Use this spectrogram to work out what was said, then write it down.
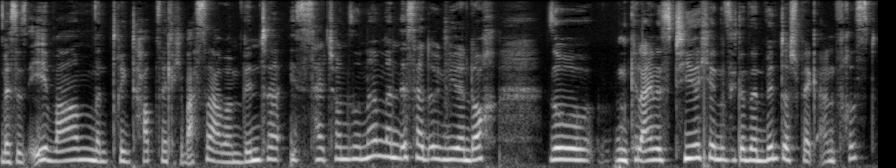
weil es ist eh warm, man trinkt hauptsächlich Wasser, aber im Winter ist es halt schon so, ne, man ist halt irgendwie dann doch so ein kleines Tierchen, das sich dann sein Winterspeck anfrisst.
